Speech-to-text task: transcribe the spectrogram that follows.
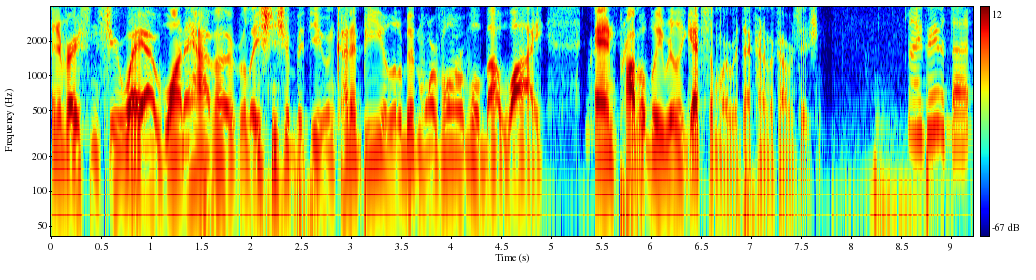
in a very sincere way, I want to have a relationship with you and kind of be a little bit more vulnerable about why, and probably really get somewhere with that kind of a conversation. I agree with that.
